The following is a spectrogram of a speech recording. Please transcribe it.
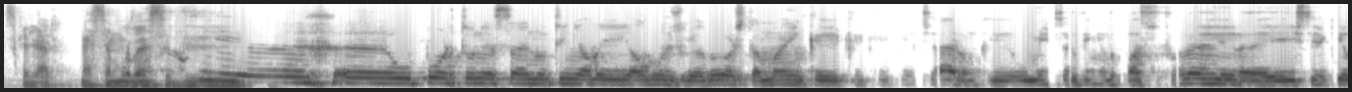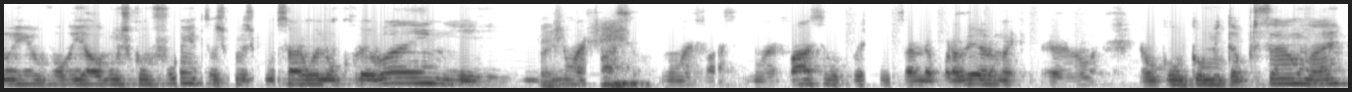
Se calhar, nessa mudança de. o Porto nesse ano tinha ali alguns jogadores também que, que- que- acharam que o Mister vinha do Passo Ferreira e isto e aquilo e houve ali alguns conflitos, as coisas começaram a não correr bem e, e não é fácil, não é fácil, não é fácil, depois começando a perder, não é? é um clube com muita pressão, não é?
